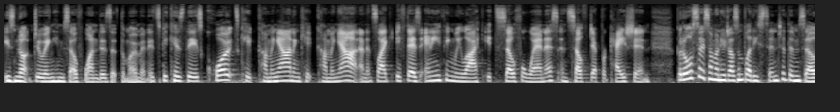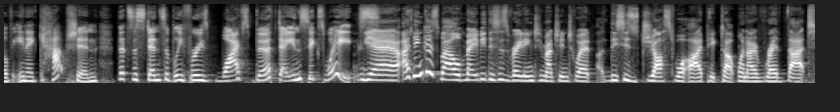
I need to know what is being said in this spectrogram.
is not doing himself wonders at the moment. It's because these quotes keep coming out and keep coming out. And it's like, if there's anything we like, it's self awareness and self deprecation, but also someone who doesn't bloody center themselves in a caption that's ostensibly for his wife's birthday in six weeks. Yeah, I think as well, maybe this is reading too much into it. This is just what I picked up when I read that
